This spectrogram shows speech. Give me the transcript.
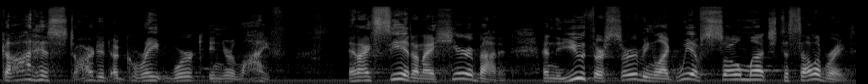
God has started a great work in your life. And I see it and I hear about it. And the youth are serving like we have so much to celebrate.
